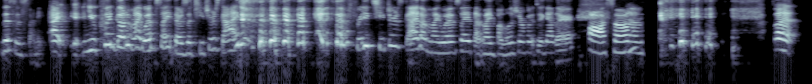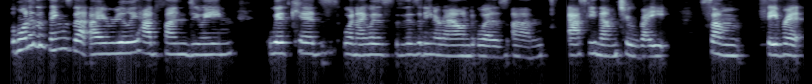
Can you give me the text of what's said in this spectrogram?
this is funny. I you could go to my website. There's a teacher's guide, a free teacher's guide on my website that my publisher put together. Awesome. Um, but one of the things that I really had fun doing with kids when I was visiting around was um, asking them to write some favorite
